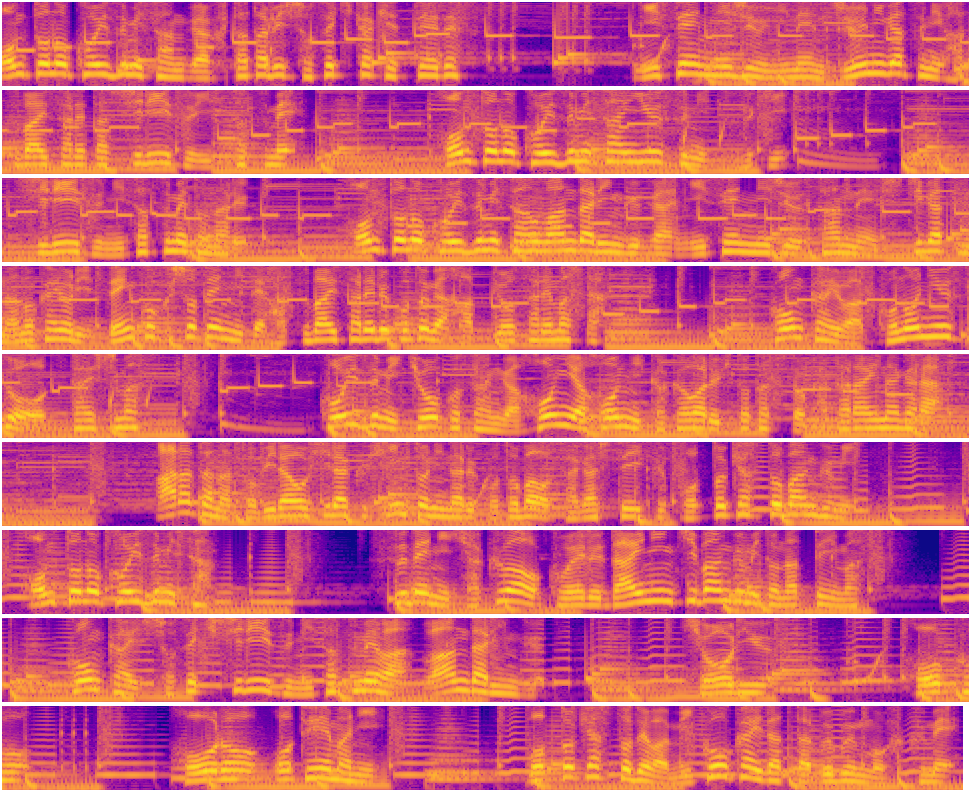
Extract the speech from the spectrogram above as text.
本当の小泉さんが再び書籍化決定です。2022年12月に発売されたシリーズ1冊目。本当の小泉さんユースに続き。シリーズ2冊目となる。本当の小泉さんワンダリングが2023年7月7日より全国書店にて発売されることが発表されました。今回はこのニュースをお伝えします。小泉京子さんが本や本に関わる人たちと語らいながら新たな扉を開くヒントになる言葉を探していくポッドキャスト番組。本当の小泉さん。すでに100話を超える大人気番組となっています。今回書籍シリーズ2冊目は「ワンダリング」「漂流」「方向」「放浪」をテーマにポッドキャストでは未公開だった部分も含め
